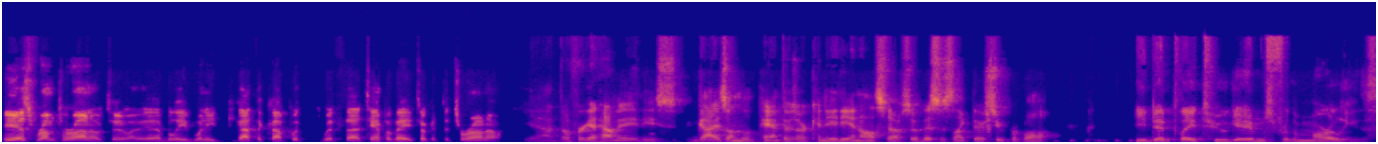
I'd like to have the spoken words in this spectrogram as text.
He is from Toronto too. I, I believe when he got the cup with with uh, Tampa Bay, he took it to Toronto. Yeah, don't forget how many of these guys on the Panthers are Canadian also. So this is like their Super Bowl. He did play two games for the Marlies.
